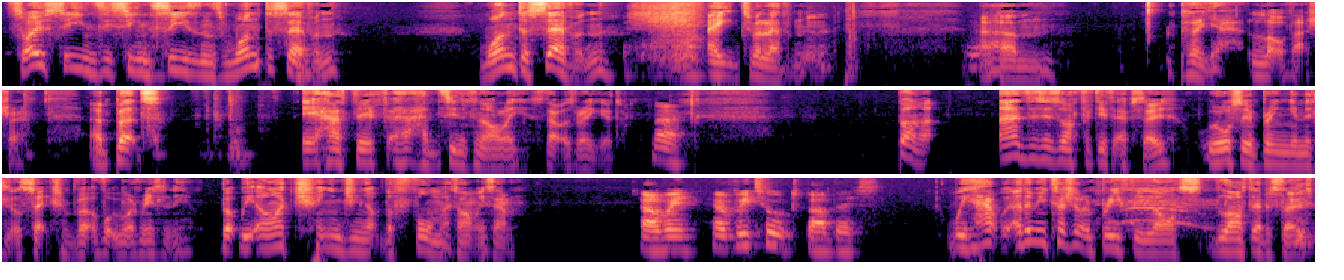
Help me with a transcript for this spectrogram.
so I've seen seen seasons one to seven, one to seven, eight to eleven. Um, but yeah, a lot of that show. Uh, but it has it had seen the finale, so that was very good. No. But as this is our 50th episode, we're also bringing in this little section of what we watched recently. But we are changing up the format, aren't we, Sam? Are we? Have we talked about this? We have. I think we touched on it briefly last last episode,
